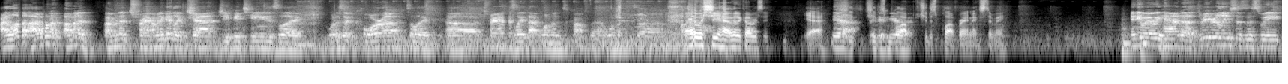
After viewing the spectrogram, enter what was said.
I love. I want to. I'm gonna. I'm gonna try. I'm gonna get like Chat GPT's like what is it, Cora, to like uh, translate that woman's com- that woman's. Uh, Oh, was she having a conversation? Yeah. Yeah, She, she I just could hear plopped. it. She just plopped right next to me. Anyway, we had uh, three releases this week.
